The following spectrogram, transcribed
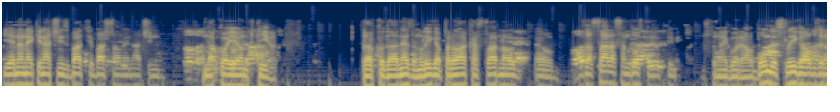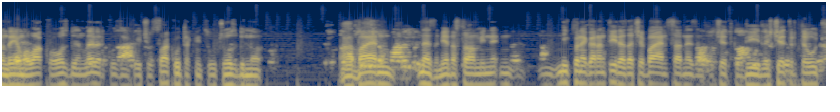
je na neki način izbacio baš na onaj način na koji je on htio. Tako da ne znam, Liga prvaka stvarno, evo, za sada sam dosta optimističan što najgore, ali Bundesliga obzirom da imamo ovako ozbiljan Leverkusen koji će u svaku utakmicu ući ozbiljno, a Bayern, ne znam, jednostavno mi ne, niko ne garantira da će Bayern sad, ne znam, početku 2024. ući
